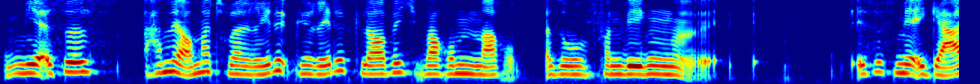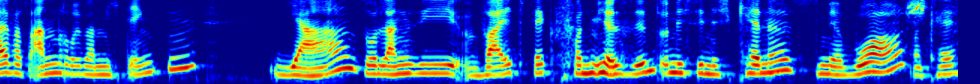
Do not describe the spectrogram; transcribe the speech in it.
mir ist es, haben wir auch mal drüber geredet, geredet glaube ich, warum, warum, also von wegen, ist es mir egal, was andere über mich denken? Ja, solange sie weit weg von mir sind und ich sie nicht kenne, ist es mir wurscht. Okay.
